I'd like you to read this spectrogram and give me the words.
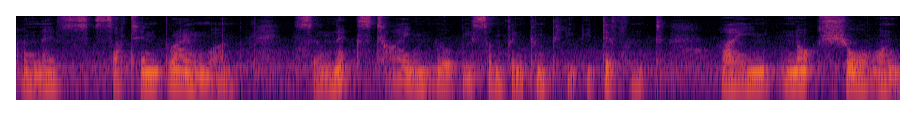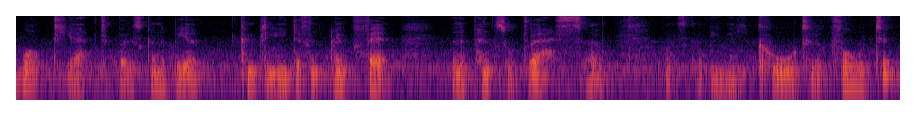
and this satin brown one. So next time there'll be something completely different. I'm not sure on what yet, but it's going to be a completely different outfit than a pencil dress. So that's going to be really cool to look forward to.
